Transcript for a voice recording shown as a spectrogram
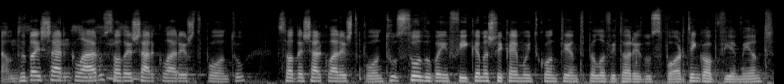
Não, de deixar sim, claro, sim, só sim, deixar sim. claro este ponto. Só deixar claro este ponto. Sou do Benfica, mas fiquei muito contente pela vitória do Sporting, obviamente.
